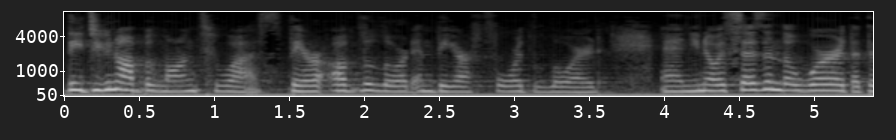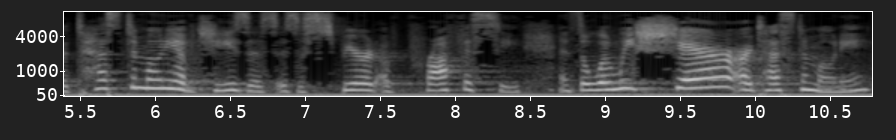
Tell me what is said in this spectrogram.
They do not belong to us. They are of the Lord and they are for the Lord. And you know, it says in the word that the testimony of Jesus is a spirit of prophecy. And so when we share our testimony,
